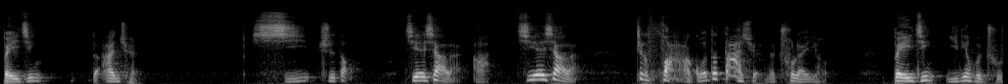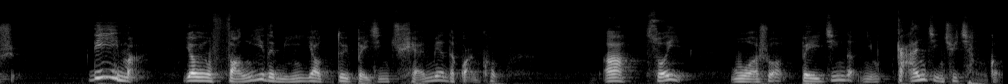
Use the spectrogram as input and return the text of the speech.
北京的安全。习知道，接下来啊，接下来，这个法国的大选的出来以后，北京一定会出事，立马要用防疫的名义要对北京全面的管控，啊，所以我说北京的你们赶紧去抢购，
